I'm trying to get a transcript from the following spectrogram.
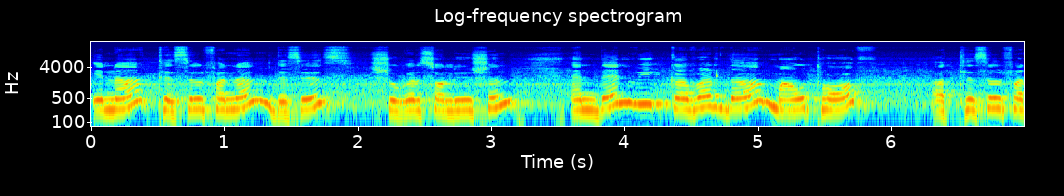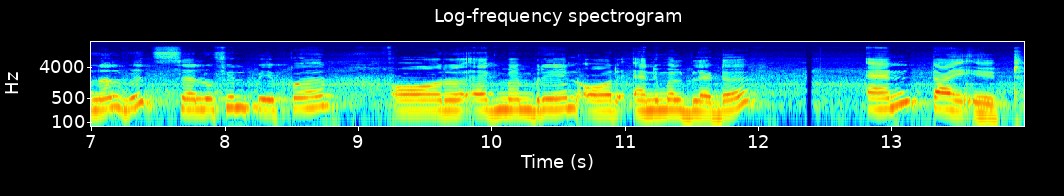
in a thistle funnel. This is sugar solution. And then we cover the mouth of a thistle funnel with cellophane paper or egg membrane or animal bladder and tie it.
